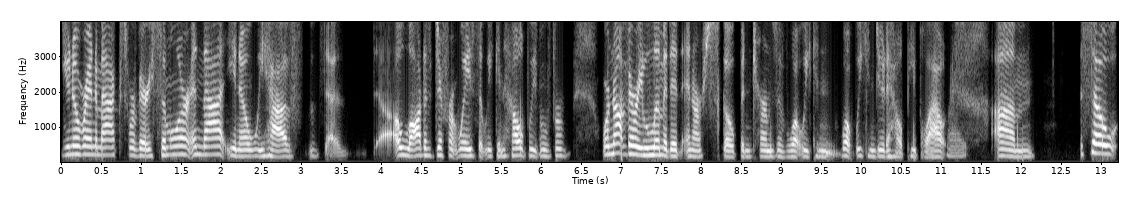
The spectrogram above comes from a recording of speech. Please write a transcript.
you know random acts we're very similar in that you know we have a lot of different ways that we can help. We, we're, we're not very limited in our scope in terms of what we can what we can do to help people out. Right. um, so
